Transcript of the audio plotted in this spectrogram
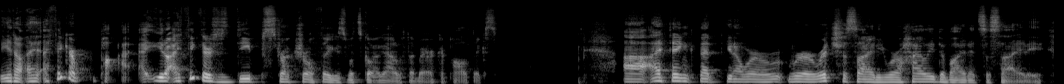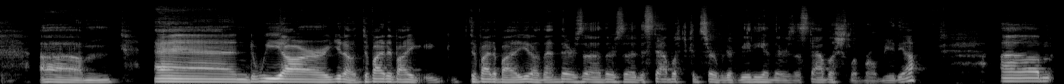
you know, I, I think our, you know, I think there's deep structural things what's going on with American politics. Uh, I think that you know we're we're a rich society, we're a highly divided society, um, and we are you know divided by divided by you know that there's a there's an established conservative media, there's established liberal media, um,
